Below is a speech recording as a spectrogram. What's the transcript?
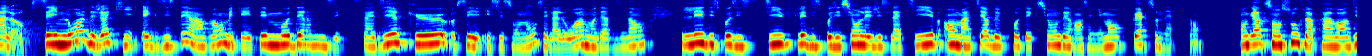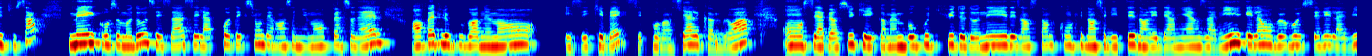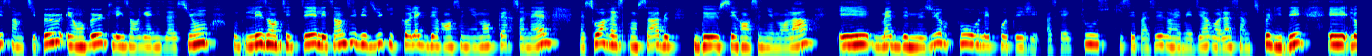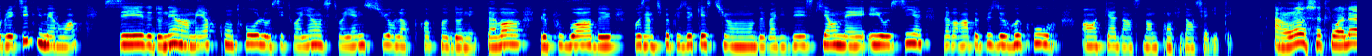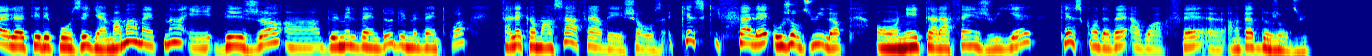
Alors, c'est une loi déjà qui existait avant, mais qui a été modernisée. C'est-à-dire que, c'est, et c'est son nom, c'est la loi modernisant les dispositifs, les dispositions législatives en matière de protection des renseignements personnels. Donc, on garde son souffle après avoir dit tout ça, mais grosso modo, c'est ça, c'est la protection des renseignements personnels. En fait, le gouvernement et c'est Québec, c'est provincial comme loi, on s'est aperçu qu'il y a quand même beaucoup de fuites de données, des instants de confidentialité dans les dernières années. Et là, on veut resserrer la vis un petit peu et on veut que les organisations ou les entités, les individus qui collectent des renseignements personnels soient responsables de ces renseignements-là et mettre des mesures pour les protéger. Parce qu'avec tout ce qui s'est passé dans les médias, voilà, c'est un petit peu l'idée. Et l'objectif numéro un, c'est de donner un meilleur contrôle aux citoyens, aux citoyennes sur leurs propres données, d'avoir le pouvoir de poser un petit peu plus de questions, de valider ce qui en et aussi d'avoir un peu plus de recours en cas d'incident de confidentialité. Alors là, cette loi-là, elle a été déposée il y a un moment maintenant et déjà en 2022-2023, il fallait commencer à faire des choses. Qu'est-ce qu'il fallait aujourd'hui, là? On est à la fin juillet. Qu'est-ce qu'on devait avoir fait euh, en date d'aujourd'hui?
